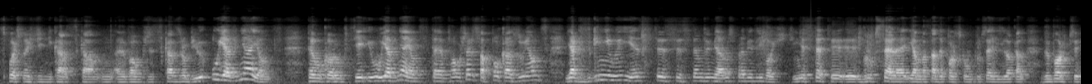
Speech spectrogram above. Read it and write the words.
społeczność dziennikarska mm, wałbrzyska zrobiły, ujawniając tę korupcję i ujawniając te fałszerstwa, pokazując, jak zgniły jest system wymiaru sprawiedliwości. Niestety y, Brukselę i ambasadę polską w Brukseli i lokal wyborczy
